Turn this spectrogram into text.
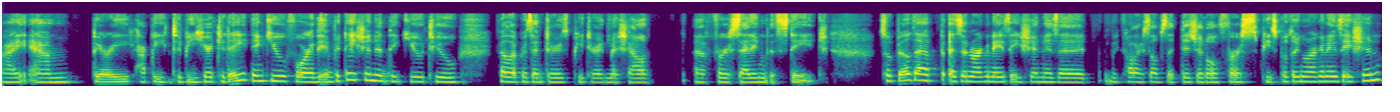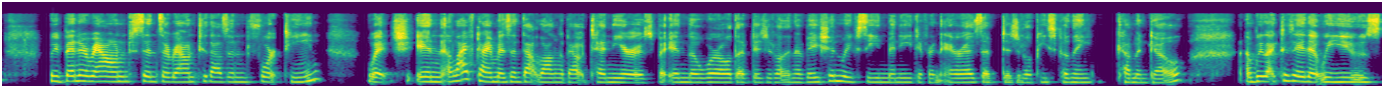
I am very happy to be here today. Thank you for the invitation and thank you to fellow presenters, Peter and Michelle, uh, for setting the stage. So BuildUp as an organization is a, we call ourselves a digital first peacebuilding organization. We've been around since around 2014, which in a lifetime isn't that long, about 10 years, but in the world of digital innovation, we've seen many different eras of digital peacebuilding come and go. And we like to say that we use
